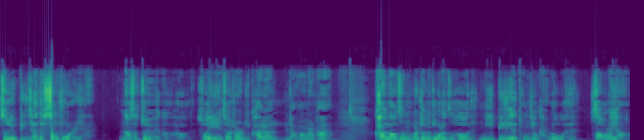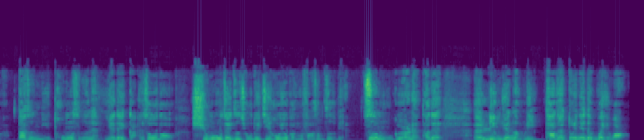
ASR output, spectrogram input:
至于比赛的胜负而言，那是最为可靠的。所以这事儿你看了两方面看。看到字母哥这么做了之后呢，你必须得同情凯若文遭了殃了，但是你同时呢也得感受到雄鹿这支球队今后有可能发生质变。字母哥呢，他的呃领军能力，他在队内的威望，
